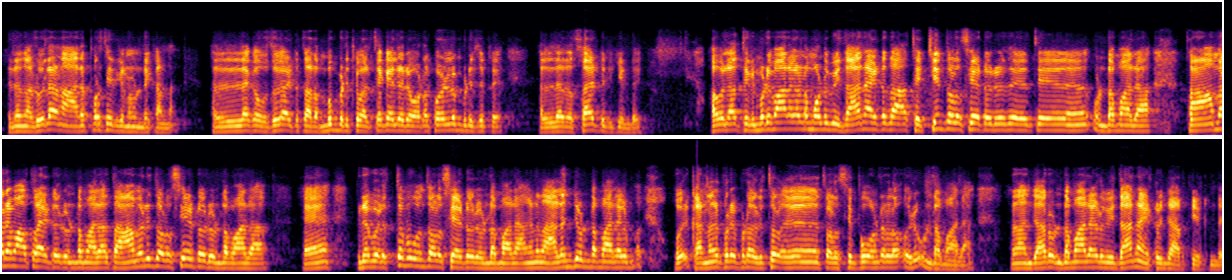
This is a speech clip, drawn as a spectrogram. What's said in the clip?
അതിന്റെ നടുവിലാണ് ആനപ്പുറത്തിരിക്കണം ഉണ്ണിക്കണ്ണൻ നല്ല കൗതുകമായിട്ട് തടമ്പും പിടിച്ച് വലത്തെ കയ്യിൽ ഒരു ഓടക്കുഴലും പിടിച്ചിട്ട് നല്ല രസമായിട്ടിരിക്കുന്നുണ്ട്. അതുപോലെ ആ തിരുമുടിമാലകളുടെ മോട് വിധാനമായിട്ട് ആ തെച്ചിയും തുളസിയായിട്ട് ഒരു ഉണ്ടമാല താമര മാത്രമായിട്ട് ഒരു ഉണ്ടമാല താമര തുളസിയായിട്ട് ഒരു ഉണ്ടമാല പിന്നെ വെളുത്ത പൂവും തുളസിയായിട്ട് ഒരു ഉണ്ടമാല. അങ്ങനെ നാലഞ്ച് ഉണ്ടമാലകൾ ഒരു കണ്ണനെ പറയപ്പെട്ട ഒരു തുളസിപ്പൂ കൊണ്ടുള്ള ഒരു ഉണ്ടമാല. അഞ്ചാറ് ഉണ്ടമാലകൾ വിധാനമായിട്ടും ചാർത്തിയിട്ടുണ്ട്.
